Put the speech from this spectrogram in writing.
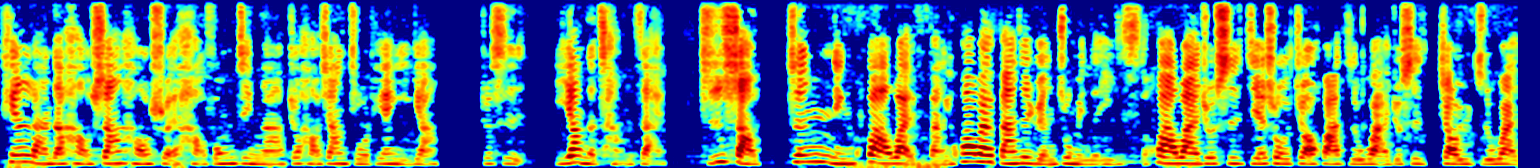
天然的好山好水好风景啊，就好像昨天一样，就是一样的常在。纸少真凝画外翻，画外翻是原住民的意思，画外就是接受教化之外，就是教育之外，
